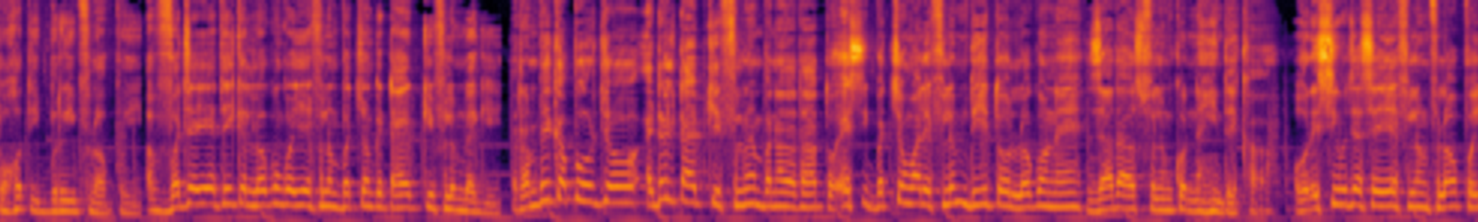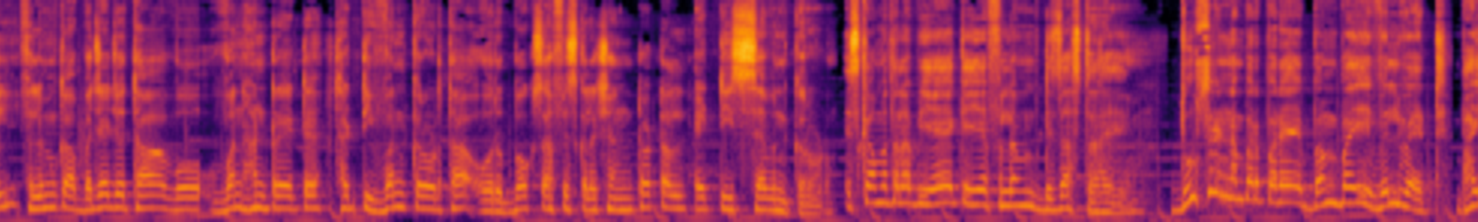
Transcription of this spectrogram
बहुत ही बुरी फ्लॉप हुई। अब वजह यह थी कि लोगों को ये फ़िल्म बच्चों के टाइप की फ़िल्म लगी। रणबीर कपूर जो एडल्ट टाइप की फ़िल्में बनाता था तो ऐसी बच्चों वाली फ़िल्म दी तो लोगों ने ज़्यादा उस फ़िल्म को नहीं देखा। और इसी वजह से ये फ़िल्म फ्लॉप हुई। फ़िल्म का बजट जो था, वो वन करोड़ था और box office collection total eighty crore crore. इसका मतलब ये है कि ये फ़िल्म डिजास्टर है। दूसरे नंबर पर है बम्बई विलवेट। भाई,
